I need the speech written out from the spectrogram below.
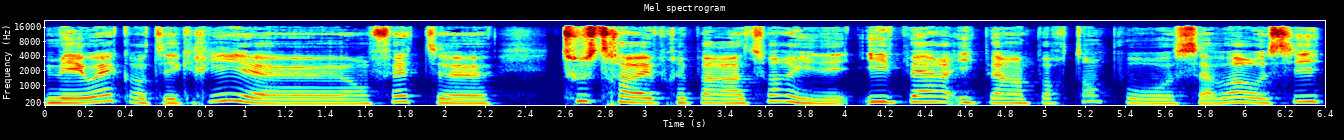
Mais ouais, quand t'écris, euh, en fait, euh, tout ce travail préparatoire, il est hyper, hyper important pour savoir aussi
